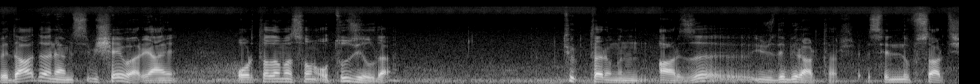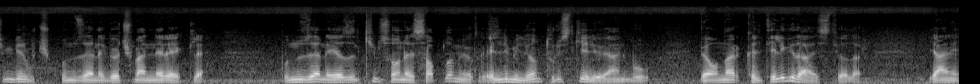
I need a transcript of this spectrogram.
Ve daha da önemlisi bir şey var. Yani ortalama son 30 yılda Türk tarımının arzı yüzde bir artar. E, Senin nüfus artışın bir buçuk. Bunun üzerine göçmenleri ekle. Bunun üzerine yazın kimse onu hesaplamıyor. 50 milyon turist geliyor yani bu ve onlar kaliteli gıda istiyorlar. Yani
